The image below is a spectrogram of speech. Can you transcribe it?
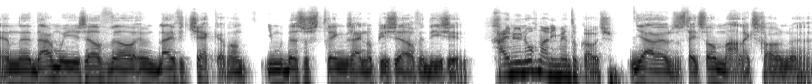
En eh, daar moet je jezelf wel in blijven checken. Want je moet best wel streng zijn op jezelf in die zin. Ga je nu nog naar die mental coach? Ja, we hebben nog steeds wel maandelijks gewoon... eh,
